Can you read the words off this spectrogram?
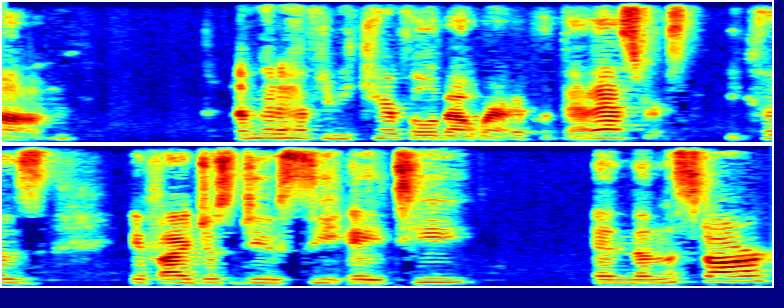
Um, I'm going to have to be careful about where I put that asterisk because if I just do CAT and then the star,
